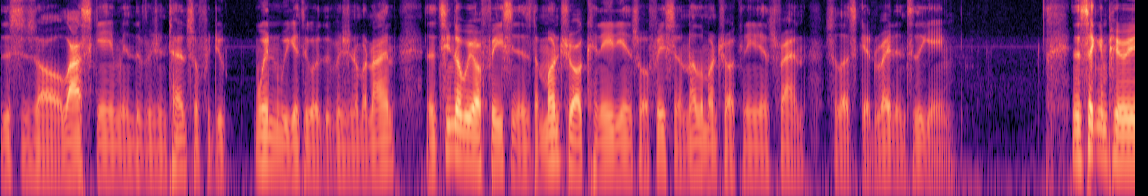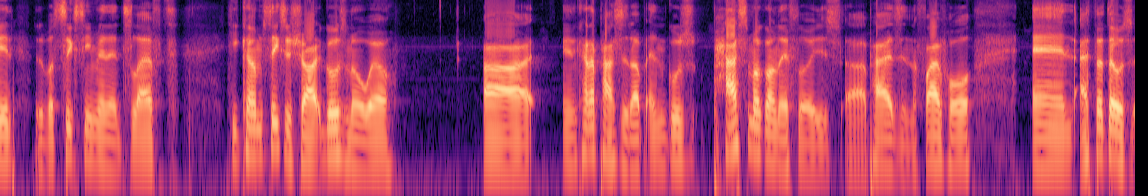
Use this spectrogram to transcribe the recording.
this is our last game in Division 10 so if we do win we get to go to Division number 9 and the team that we are facing is the Montreal Canadiens we're facing another Montreal Canadiens fan so let's get right into the game. In the second period, there's about 16 minutes left. He comes, takes a shot, goes nowhere, uh, and kind of passes it up and goes past Marc Andre Fleury's uh, pads in the five hole. And I thought that was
